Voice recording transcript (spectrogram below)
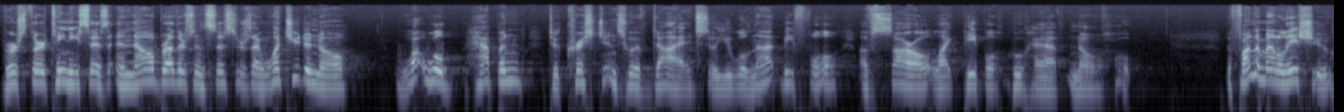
Verse 13, he says, And now, brothers and sisters, I want you to know what will happen to Christians who have died, so you will not be full of sorrow like people who have no hope. The fundamental issue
